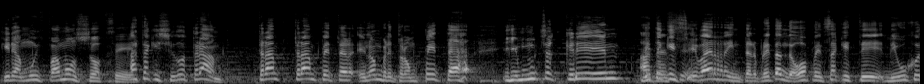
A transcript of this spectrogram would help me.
que era muy famoso, Sí. hasta que llegó Trump. Trump, Trumpeter, el hombre trompeta, y muchos creen, viste que se va reinterpretando. Vos pensás que este dibujo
